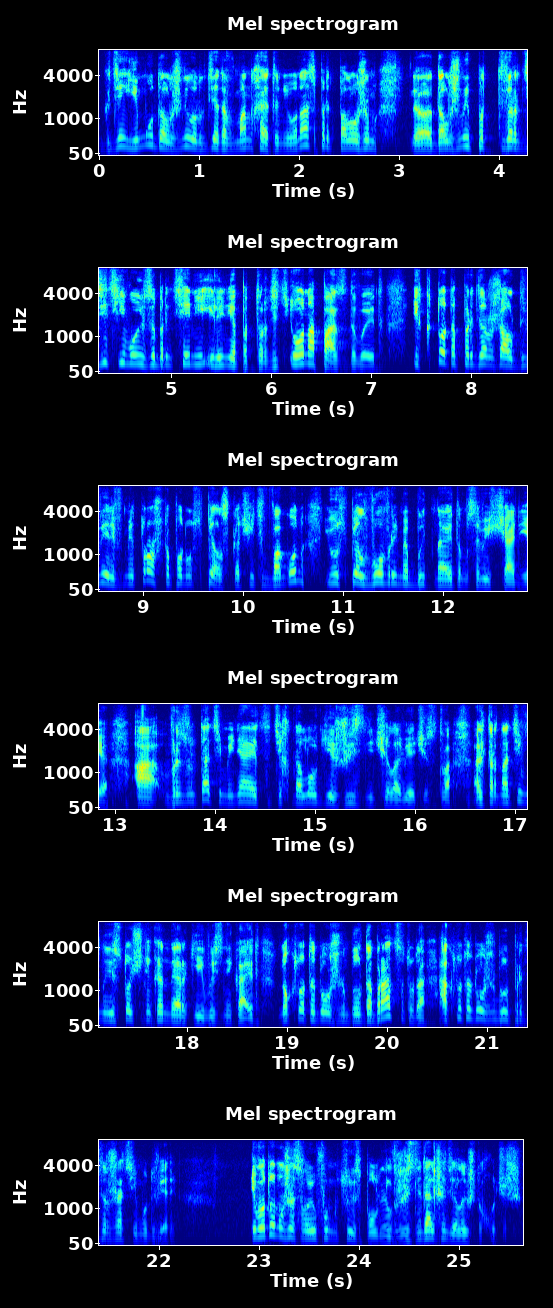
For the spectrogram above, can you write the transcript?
где ему должны, вот где-то в Манхэттене у нас, предположим, э, должны подтвердить его изобретение или не подтвердить, и он опаздывает. И кто-то придержал дверь в метро, чтобы он успел скачать в вагон и успел вовремя быть на этом совещании. А в результате меняется технология жизни человечества, альтернативный источник энергии, и возникает. Но кто-то должен был добраться туда, а кто-то должен был придержать ему дверь. И вот он уже свою функцию исполнил в жизни. Дальше делай, что хочешь.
